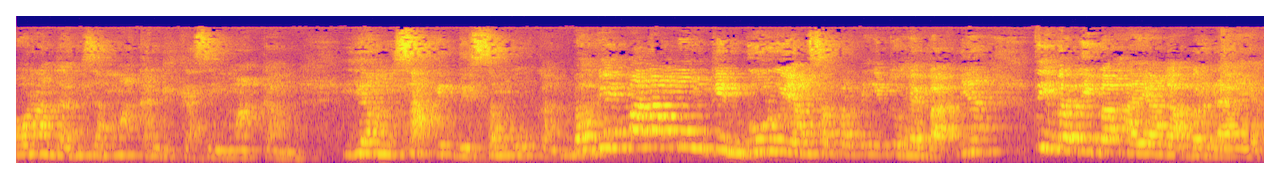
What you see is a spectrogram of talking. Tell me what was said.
orang nggak bisa makan dikasih makan, yang sakit disembuhkan. Bagaimana mungkin guru yang seperti itu hebatnya tiba-tiba kayak nggak berdaya?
